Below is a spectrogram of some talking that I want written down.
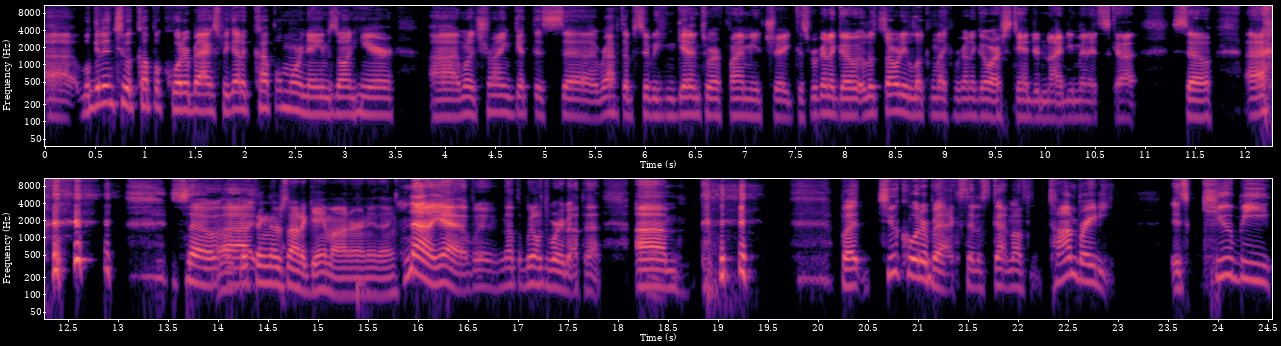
uh, we'll get into a couple quarterbacks. We got a couple more names on here. Uh, I want to try and get this uh, wrapped up so we can get into our find me a trade because we're gonna go. It's already looking like we're gonna go our standard ninety minutes, Scott. So, uh, so Well, uh, good thing there's not a game on or anything. no, yeah, we, nothing, we don't have to worry about that. Um, but two quarterbacks that has gotten off. Tom Brady is QB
